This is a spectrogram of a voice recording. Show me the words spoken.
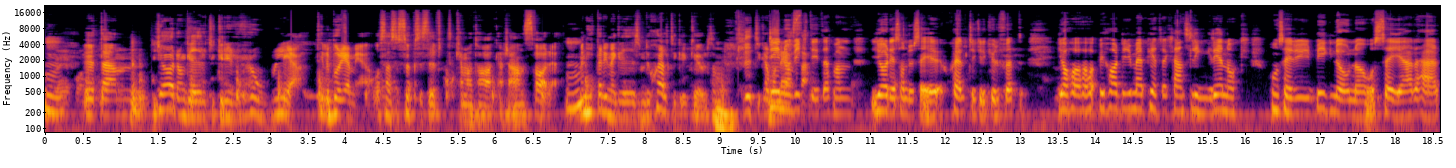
Mm. Utan gör de grejer du tycker är roliga till att börja med och sen så successivt kan man ta kanske ansvaret. Men hitta dina grejer som du själv tycker är kul, som vi tycker om Det att är nog viktigt att man gör det som du säger, själv tycker det är kul. För att jag har, vi hade ju med Petra Krantz Lindgren och hon säger det är ju big no-no att säga det här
